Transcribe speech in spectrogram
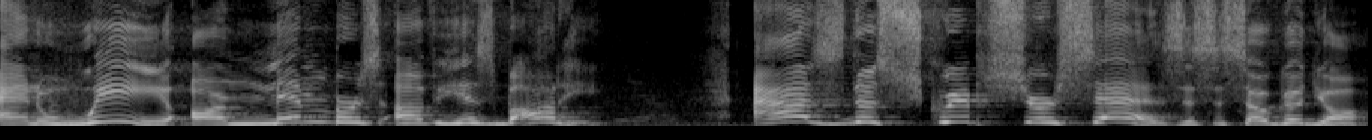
And we are members of his body. As the scripture says, this is so good, y'all.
